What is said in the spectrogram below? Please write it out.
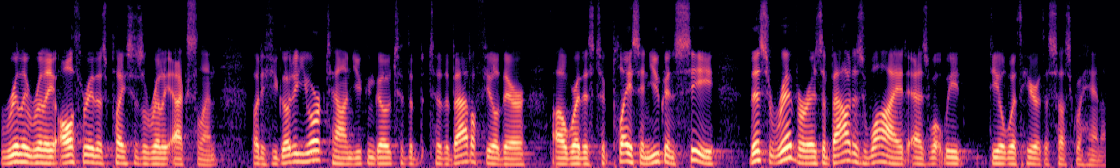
Really, really, all three of those places are really excellent. But if you go to Yorktown, you can go to the, to the battlefield there uh, where this took place, and you can see this river is about as wide as what we deal with here at the Susquehanna.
